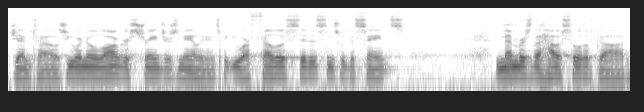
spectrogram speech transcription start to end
Gentiles, you are no longer strangers and aliens, but you are fellow citizens with the saints, members of the household of God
